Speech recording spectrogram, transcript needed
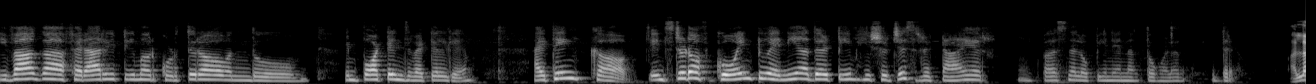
ಇವಾಗ ಫೆರಾರಿ ಟೀಮ್ ಅವ್ರು ಕೊಡ್ತಿರೋ ಒಂದು ಇಂಪಾರ್ಟೆನ್ಸ್ ವೆಟಲ್ಗೆ I think instead of going to any other team he should just retire personal opinion ಆಗಿ ತಗೊಳ್ಳೋದು ಇದ್ರೆ ಅಲ್ಲ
